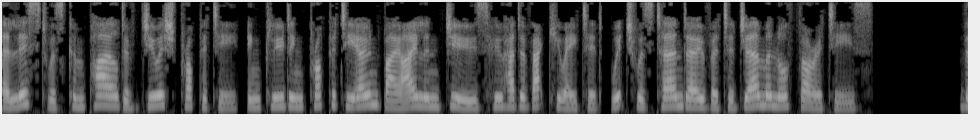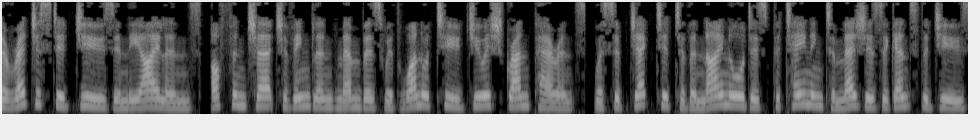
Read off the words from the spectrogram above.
a list was compiled of Jewish property, including property owned by island Jews who had evacuated, which was turned over to German authorities. The registered Jews in the islands, often Church of England members with one or two Jewish grandparents, were subjected to the nine orders pertaining to measures against the Jews,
